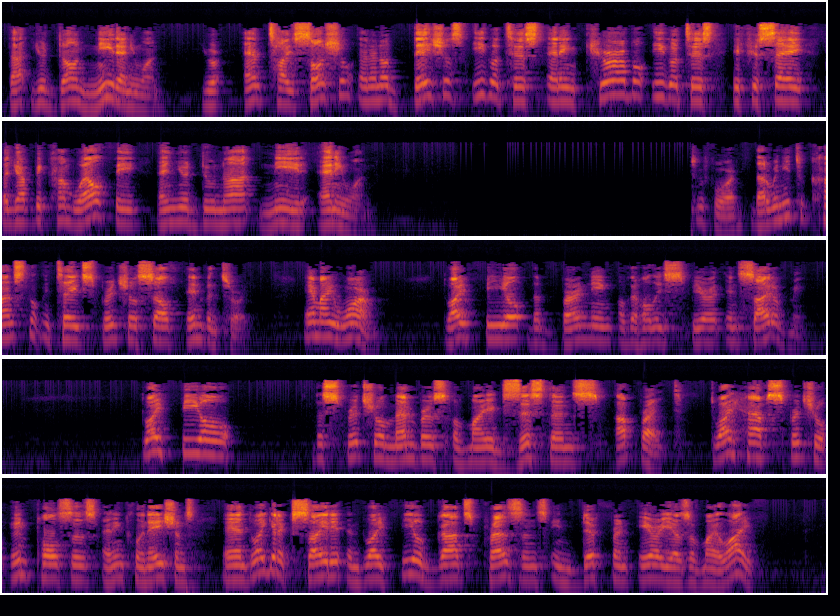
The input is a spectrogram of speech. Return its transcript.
that you don't need anyone. You're antisocial and an audacious egotist, an incurable egotist if you say that you have become wealthy and you do not need anyone. Before that we need to constantly take spiritual self inventory. Am I warm? Do I feel the burning of the Holy Spirit inside of me? Do I feel the spiritual members of my existence upright? Do I have spiritual impulses and inclinations? And do I get excited and do I feel God's presence in different areas of my life?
